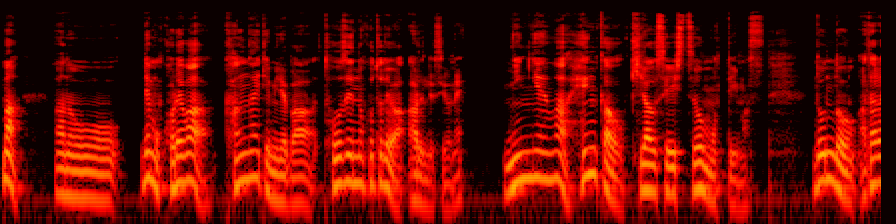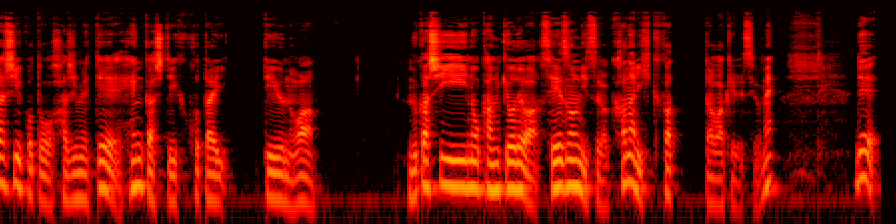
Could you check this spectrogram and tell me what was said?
まああのでもこれは考えてみれば当然のことではあるんですよね。人間は変化を嫌う性質を持っています。どんどん新しいことを始めて変化していく個体っていうのは昔の環境では生存率がかなり低かったわけですよね。で、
